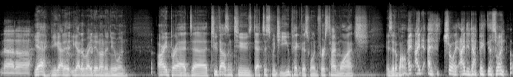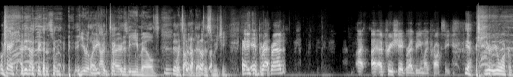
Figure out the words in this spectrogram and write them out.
that uh Yeah, you got to you got to write in on a new one. All right, Brad. Uh, 2002's Death to Smoochy. You picked this one, first time watch. Is it a bomb? I, I, I, Troy, I did not pick this one. Okay, I did not pick this one. you were like, Nathan I'm tired of the emails. We're talking Death to Smoochy. Hey, hey, Brad. Brad I, I appreciate Brad being my proxy. Yeah, you're, you're welcome.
